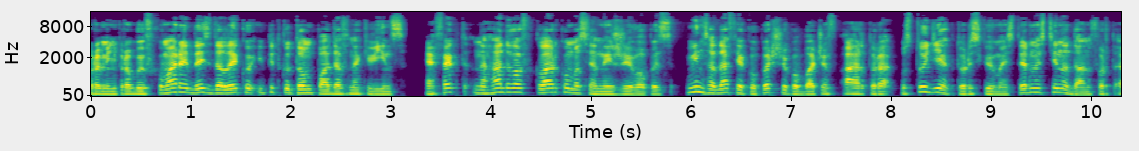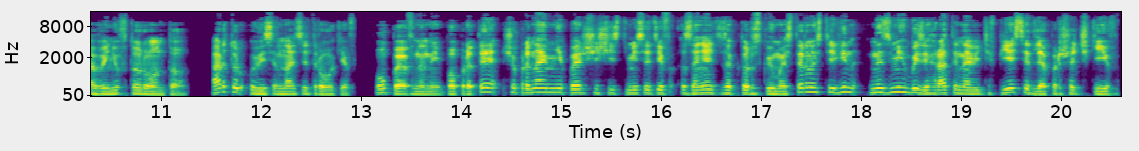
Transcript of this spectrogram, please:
Промінь пробив хмари десь далеко і під кутом падав на Квінс. Ефект нагадував Кларку масляний живопис. Він згадав, як уперше побачив Артура у студії акторської майстерності на Данфорт Авеню в Торонто. Артур у 18 років, упевнений, попри те, що принаймні перші 6 місяців занять з акторської майстерності він не зміг би зіграти навіть в п'єсі для першачків.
